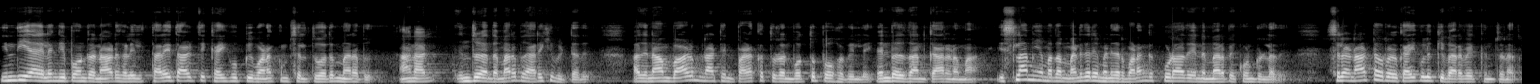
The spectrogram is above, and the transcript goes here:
இந்தியா இலங்கை போன்ற நாடுகளில் தலை தாழ்த்தி கைகூப்பி வணக்கம் செலுத்துவதும் மரபு. ஆனால் இன்று அந்த மரபு அருகிவிட்டது. அது நாம் வாழும் நாட்டின் பழக்கத்துடன் ஒத்துப்போகவில்லை என்பதுதான் காரணமா? இஸ்லாமிய மதம் மனிதரை மனிதர் வணங்கக்கூடாது என்னும் மரபை கொண்டுள்ளது. சில நாட்டவர்கள் கைகுலுக்கி வரவேற்கின்றனர்.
